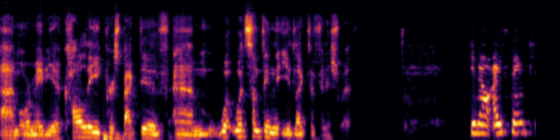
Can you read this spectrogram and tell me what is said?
um, or maybe a colleague perspective? Um, what, what's something that you'd like to finish with? You know, I think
